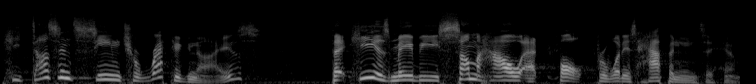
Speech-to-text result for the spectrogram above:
he doesn't seem to recognize that he is maybe somehow at fault for what is happening to him.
